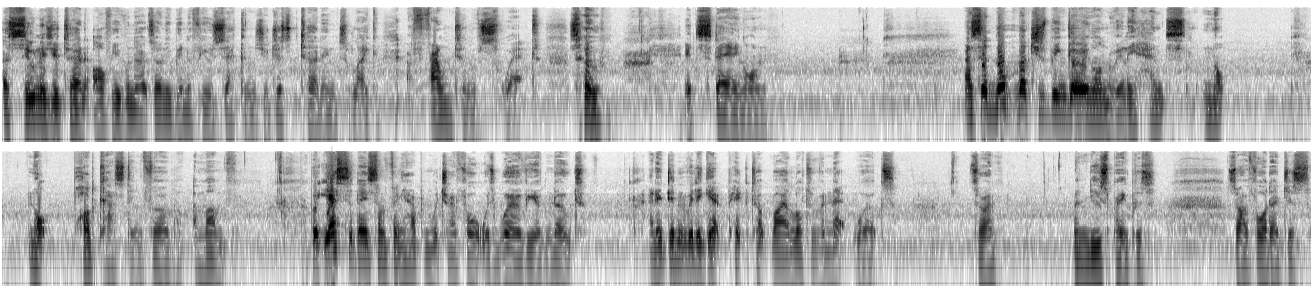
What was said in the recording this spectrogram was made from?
as soon as you turn it off, even though it's only been a few seconds, you just turn into like a fountain of sweat. So it's staying on. I said not much has been going on really, hence not not podcasting for a month. But yesterday something happened which I thought was worthy of note, and it didn't really get picked up by a lot of the networks, so and newspapers. So I thought I'd just.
